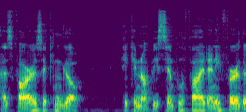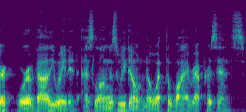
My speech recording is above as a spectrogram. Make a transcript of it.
as far as it can go. It cannot be simplified any further or evaluated as long as we don't know what the y represents.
